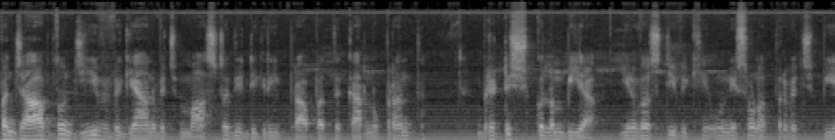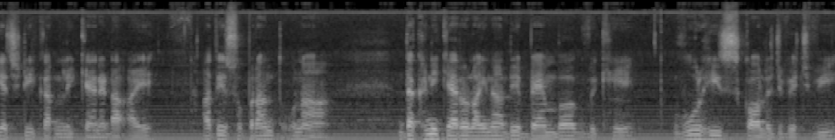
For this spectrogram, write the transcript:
ਪੰਜਾਬ ਤੋਂ ਜੀਵ ਵਿਗਿਆਨ ਵਿੱਚ ਮਾਸਟਰ ਦੀ ਡਿਗਰੀ ਪ੍ਰਾਪਤ ਕਰਨ ਉਪਰੰਤ ਬ੍ਰਿਟਿਸ਼ ਕੋਲੰਬੀਆ ਯੂਨੀਵਰਸਿਟੀ ਵਿਖੇ 1969 ਵਿੱਚ ਡੀ ਕਰਨ ਲਈ ਕੈਨੇਡਾ ਆਏ ਅਤੇ ਇਸ ਉਪਰੰਤ ਉਹਨਾਂ ਦੱਖਣੀ ਕੈਰੋਲਾਈਨਾ ਦੇ ਬੈਮਬਰਗ ਵਿਖੇ ਵੂਰਹੀਸ ਕਾਲਜ ਵਿੱਚ ਵੀ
